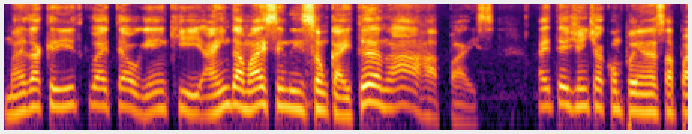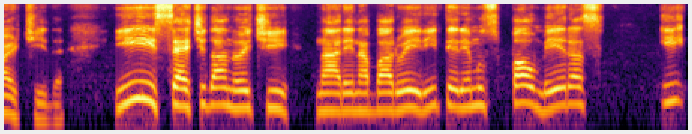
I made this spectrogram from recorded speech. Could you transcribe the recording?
mas acredito que vai ter alguém que, ainda mais sendo em São Caetano, ah, rapaz, vai ter gente acompanhando essa partida. E sete da noite na Arena Barueri teremos Palmeiras e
